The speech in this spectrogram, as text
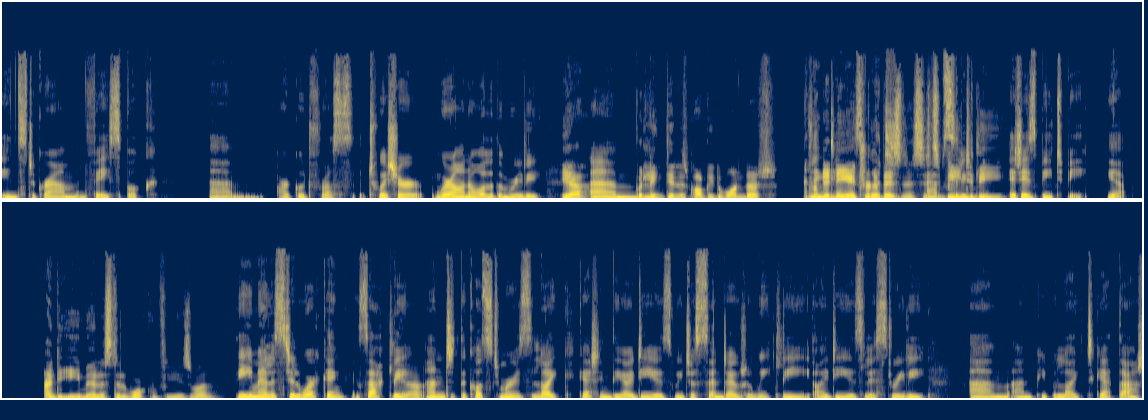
Instagram and Facebook um, are good for us. Twitter, we're on all of them really. Yeah. Um, but LinkedIn is probably the one that, from the LinkedIn is nature of the business, it's B2B. It is B2B, yeah. And the email is still working for you as well. The email is still working, exactly. Yeah. And the customers like getting the ideas. We just send out a weekly ideas list, really. Um, and people like to get that.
